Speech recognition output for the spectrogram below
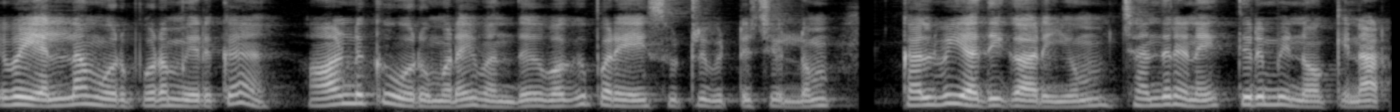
இவையெல்லாம் ஒரு புறம் இருக்க ஆண்டுக்கு ஒரு முறை வந்து வகுப்பறையை சுற்றிவிட்டு செல்லும் கல்வி அதிகாரியும் சந்திரனை திரும்பி நோக்கினார்.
